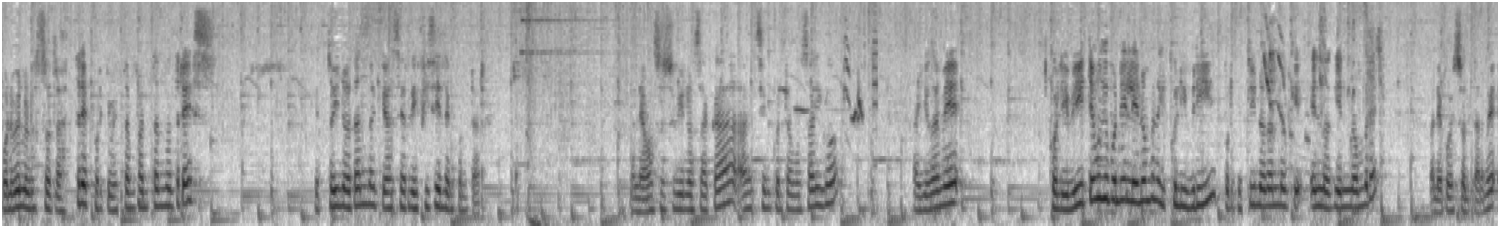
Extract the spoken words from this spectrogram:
Por lo menos las otras tres, porque me están faltando tres. Estoy notando que va a ser difícil de encontrar. Vale, vamos a subirnos acá, a ver si encontramos algo. Ayúdame. Colibrí, tengo que ponerle nombre al colibrí, porque estoy notando que él no tiene nombre. Vale, puedes soltarme.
